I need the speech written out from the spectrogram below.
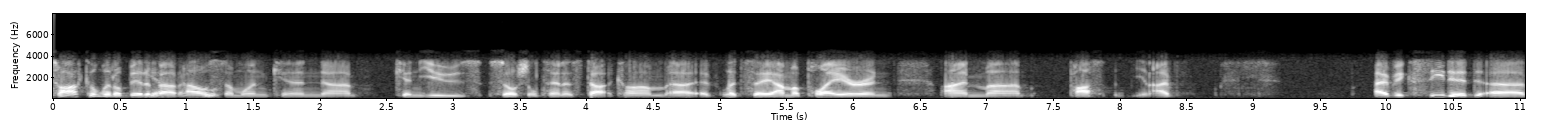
Talk a little bit yeah, about how someone can uh, can use socialtennis.com. Uh, if, let's say I'm a player and I'm uh, poss- you know I've I've exceeded uh,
